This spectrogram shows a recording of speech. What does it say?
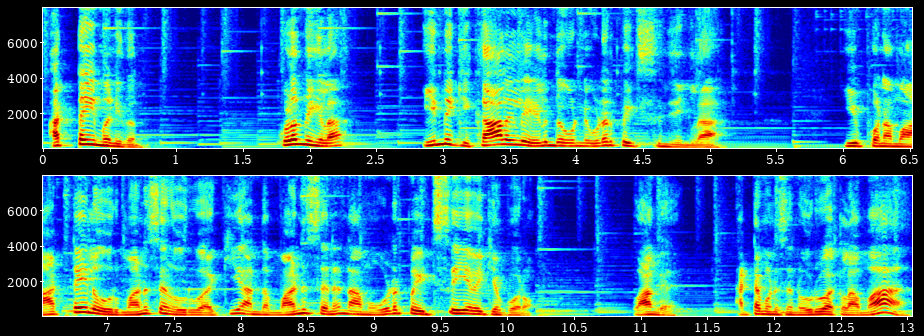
அட்டை மனிதன். குழந்தைங்களா இன்னைக்கு காலையில் எழுந்த உடனே உடற்பயிற்சி செஞ்சீங்களா? இப்போ நம்ம அட்டையில் ஒரு மனுஷனை உருவாக்கி அந்த மனுஷனை நாம் உடற்பயிற்சி செய்ய வைக்க போகிறோம் வாங்க அட்டை மனுஷனை உருவாக்கலாமா?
